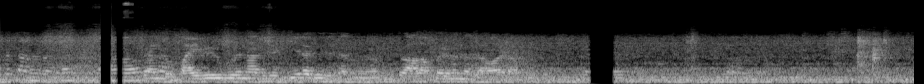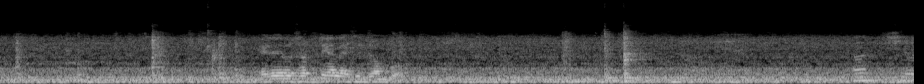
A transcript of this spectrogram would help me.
তাহলে হাওয়াটা টানে না হাওয়াটা টানবো পাইপের উপরে না দিলে কি রাখবে টানবো না তো আলাপ করবেন না যাওয়াটা। এটা হলো সব তেল আছে জম্বো আচ্ছা।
